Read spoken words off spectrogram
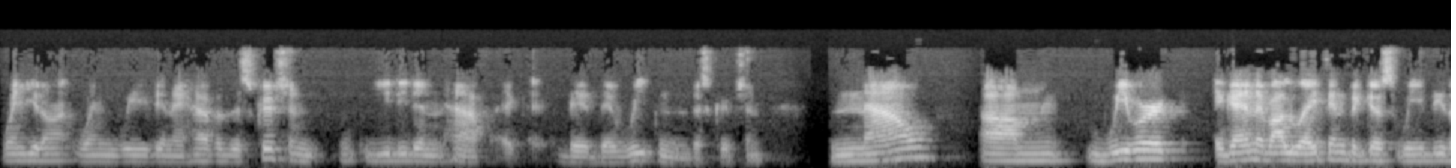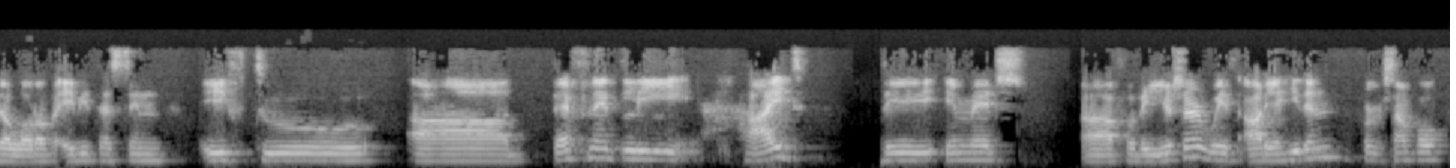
when you don't when we didn't have a description you didn't have a, the the written description. Now um, we were again evaluating because we did a lot of A/B testing if to uh, definitely hide the image uh, for the user with ARIA hidden, for example,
